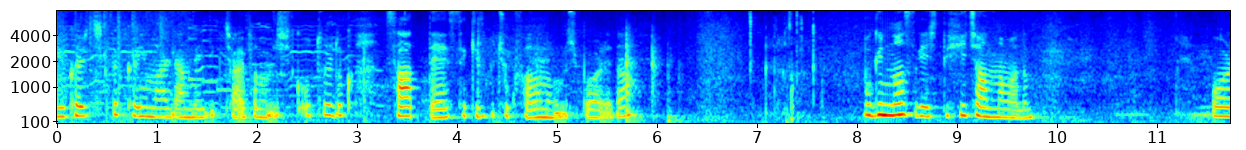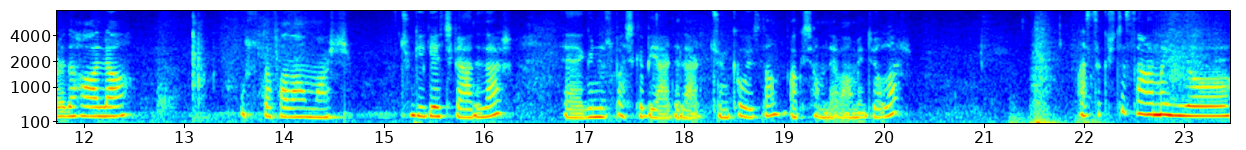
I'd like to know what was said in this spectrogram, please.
Yukarı çıktık. Kayınvalidemdeydik. Çay falan içtik. Oturduk. Saat de 8.30 falan olmuş bu arada. Bugün nasıl geçti hiç anlamadım. Bu arada hala usta falan var. Çünkü geç geldiler. Ee, gündüz başka bir yerdelerdi çünkü. O yüzden akşam devam ediyorlar. Asya kuş da sarma yiyor.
